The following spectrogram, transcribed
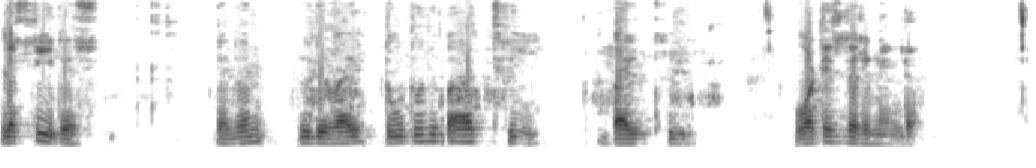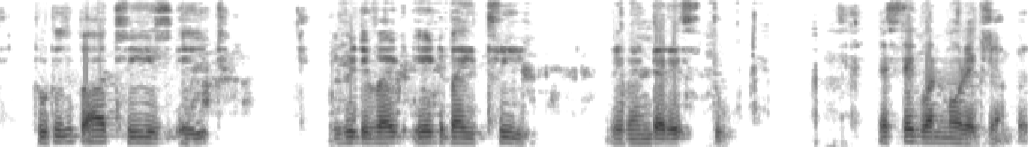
Let's see this. That when we divide 2 to the power 3 by 3. What is the remainder? 2 to the power 3 is 8. If we divide 8 by 3, remainder is 2. Let's take one more example.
